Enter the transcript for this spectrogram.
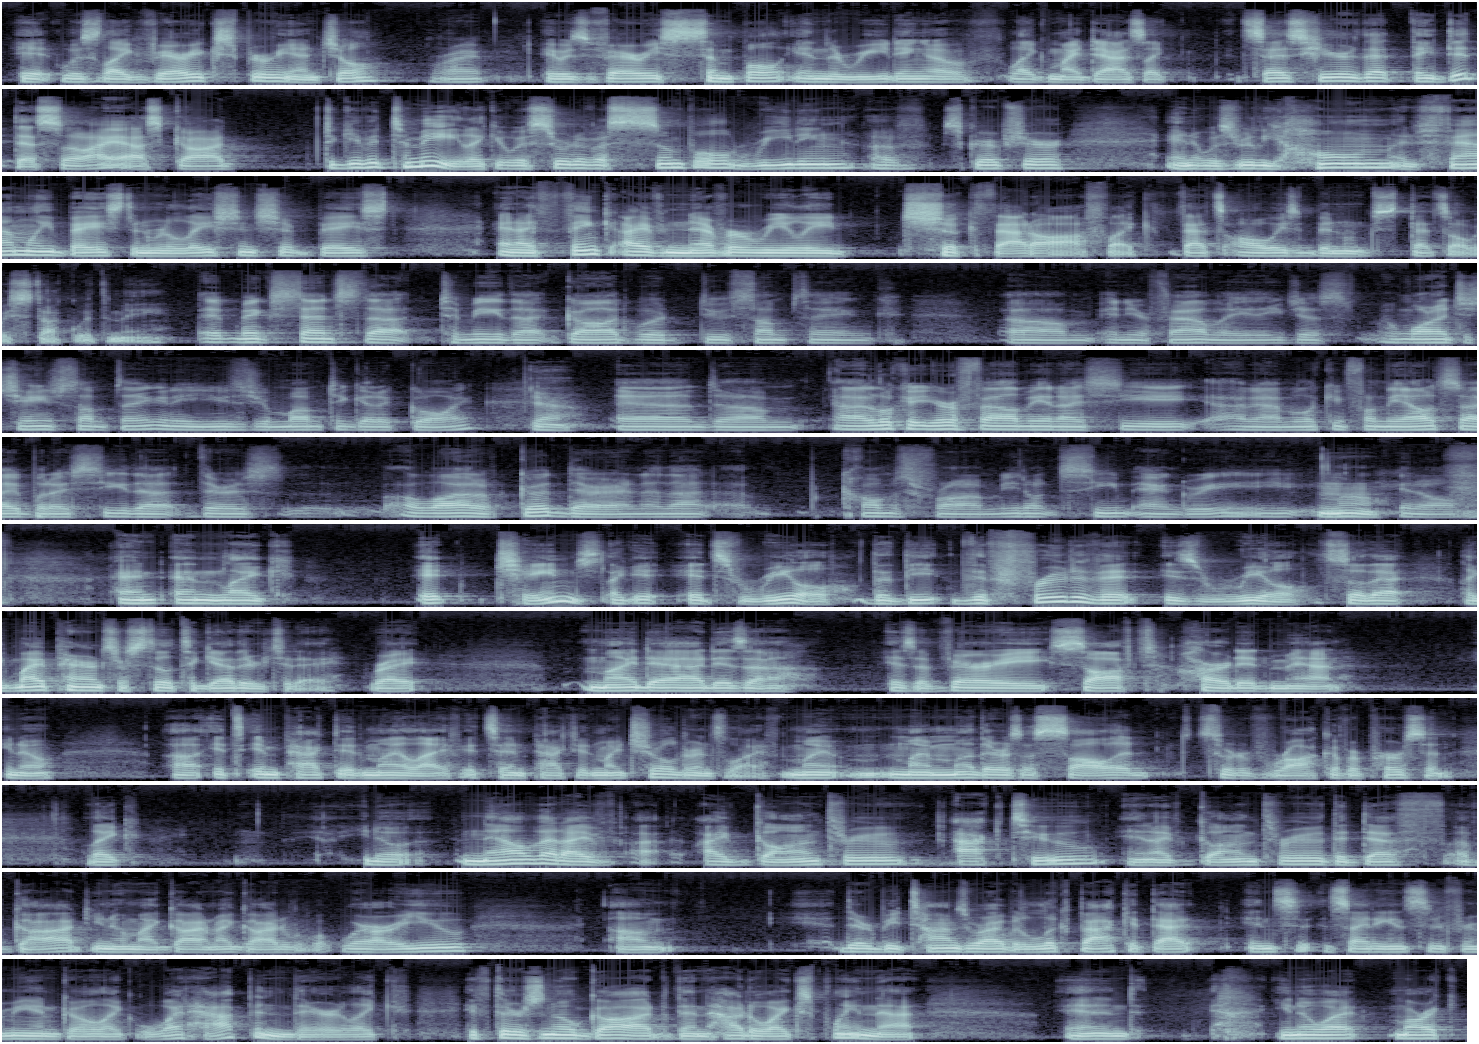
it was like very experiential. Right. It was very simple in the reading of like my dad's like, it says here that they did this. So I asked God to give it to me. Like it was sort of a simple reading of scripture and it was really home and family based and relationship based. And I think I've never really shook that off. Like that's always been that's always stuck with me. It makes sense that to me that God would do something um, in your family. He just wanted to change something, and he used your mom to get it going. Yeah. And um, I look at your family, and I see. I mean, I'm looking from the outside, but I see that there's a lot of good there, and, and that comes from you don't seem angry. You, no. you know. And and like it changed like it, it's real the, the the fruit of it is real so that like my parents are still together today right my dad is a is a very soft hearted man you know? Uh, it's impacted my life. It's impacted my children's life. My my mother is a solid sort of rock of a person. Like you know now that i've i've gone through act 2 and i've gone through the death of god you know my god my god where are you? Um, there'd be times where I would look back at that inciting incident for me and go like, what happened there? Like, if there's no God, then how do I explain that? And you know what, Mark,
